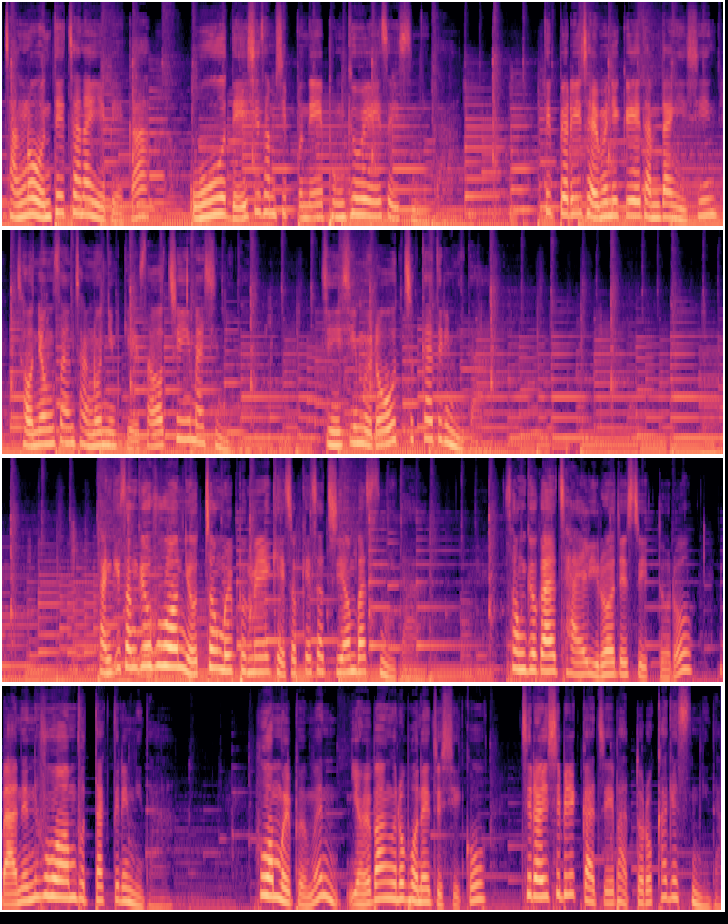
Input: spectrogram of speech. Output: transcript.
장로 은퇴 찬양 예배가 오후 4시 30분에 본교회에서 있습니다. 특별히 젊은이 교회 담당이신 전영산 장로님께서 취임하십니다. 진심으로 축하드립니다. 단기 선교 후원 요청 물품을 계속해서 지원받습니다. 선교가 잘 이루어질 수 있도록 많은 후원 부탁드립니다. 후원 물품은 열방으로 보내주시고 7월 10일까지 받도록 하겠습니다.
